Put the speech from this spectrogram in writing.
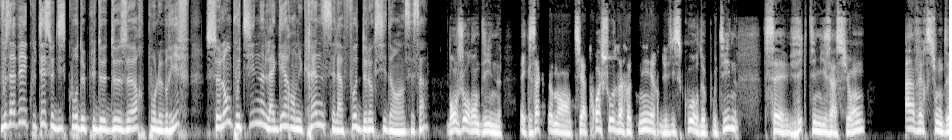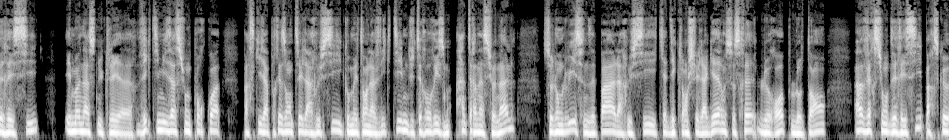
Vous avez écouté ce discours de plus de deux heures pour le brief. Selon Poutine, la guerre en Ukraine, c'est la faute de l'Occident, hein, c'est ça? Bonjour Ondine, exactement. Il y a trois choses à retenir du discours de Poutine. C'est victimisation, inversion des récits et menace nucléaire. Victimisation, pourquoi? Parce qu'il a présenté la Russie comme étant la victime du terrorisme international. Selon lui, ce n'est pas la Russie qui a déclenché la guerre, mais ce serait l'Europe, l'OTAN, inversion des récits parce que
